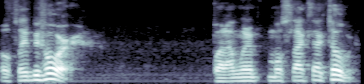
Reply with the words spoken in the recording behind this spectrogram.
Hopefully before. But I'm going to most likely October.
